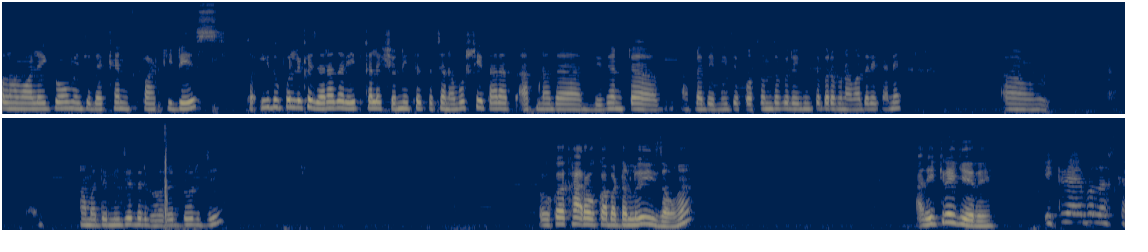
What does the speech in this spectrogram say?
আসসালামু আলাইকুম। এই যে দেখেন পার্টি ড্রেস। তো ঈদ উপলক্ষে যারা যারা ঈদ কালেকশন নিতে চাচ্ছেন অবশ্যই তারা আপনারা ডিজাইনটা আপনাদের নিজে পছন্দ করে নিতে পারবেন। আমাদের এখানে আমাদের নিজেদের ঘরের দর্জি। ওকা খারাও কাবারটা লইই যাও হ্যাঁ? আর ইকরে গিয়ে রে? ইকরা এবার আজকে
